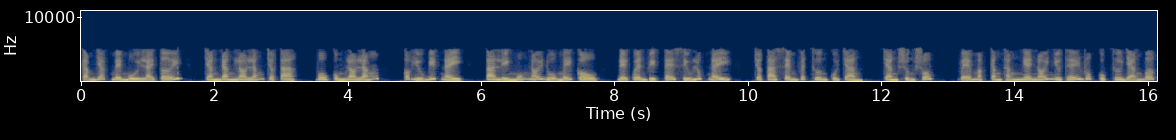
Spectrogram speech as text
cảm giác mê muội lại tới, chàng đang lo lắng cho ta, vô cùng lo lắng, có hiểu biết này, ta liền muốn nói đùa mấy câu, để quên việc té xỉu lúc nãy, cho ta xem vết thương của chàng, chàng sửng sốt, vẻ mặt căng thẳng nghe nói như thế rốt cuộc thư giãn bớt,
